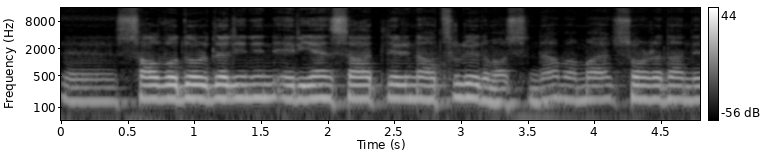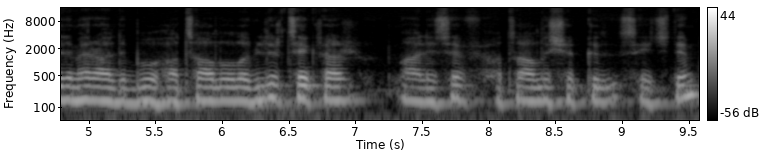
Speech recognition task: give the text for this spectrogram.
E, Salvador Dali'nin eriyen saatlerini hatırlıyordum aslında ama sonradan dedim herhalde bu hatalı olabilir. Tekrar maalesef hatalı şıkkı seçtim.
